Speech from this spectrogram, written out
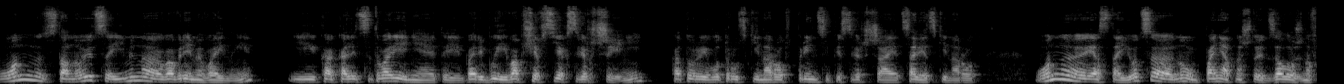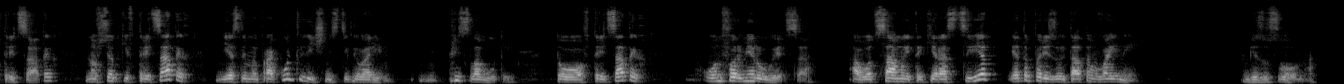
он становится именно во время войны и как олицетворение этой борьбы и вообще всех свершений, которые вот русский народ в принципе совершает, советский народ, он э, и остается, ну, понятно, что это заложено в 30-х, но все-таки в 30-х, если мы про культ личности говорим, пресловутый, то в 30-х он формируется. А вот самый таки расцвет – это по результатам войны, безусловно.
